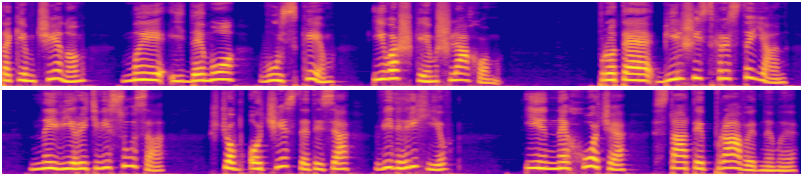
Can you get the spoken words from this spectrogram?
Таким чином, ми йдемо вузьким і важким шляхом. Проте більшість християн не вірить в Ісуса, щоб очиститися від гріхів і не хоче стати праведними.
